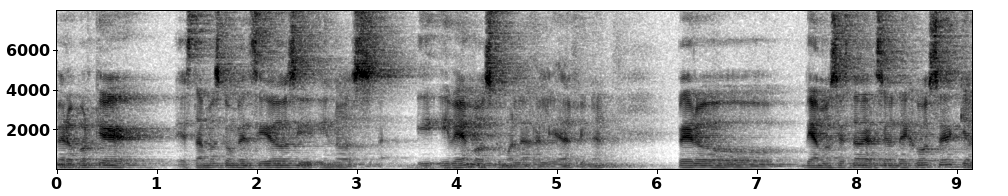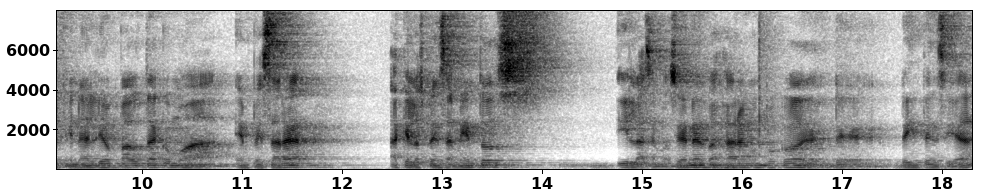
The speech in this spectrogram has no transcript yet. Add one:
pero porque estamos convencidos y, y nos, y, y, vemos como la realidad al final. Pero digamos, esta versión de José que al final dio pauta como a empezar a, a que los pensamientos y las emociones bajaran un poco de, de, intensidad.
